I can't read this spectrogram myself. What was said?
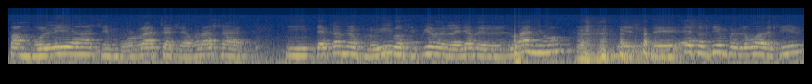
pambolea, se emborracha, se abraza, intercambia fluidos y pierde la llave del baño. Este, eso siempre lo voy a decir.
